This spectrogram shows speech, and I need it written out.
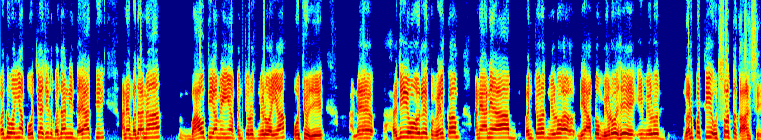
બધું અહીંયા પહોંચ્યા છીએ, તો બધાની દયાથી અને બધાના ભાવથી અમે અહીંયા પંચોરથ મેળો અહીંયા પહોંચ્યો છે અને હજી હું એટલે વેલકમ અને આને આ પંચોરથ મેળો, જે આપણો મેળો છે એ મેળો ગણપતિ ઉત્સવ તક હાલશે.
